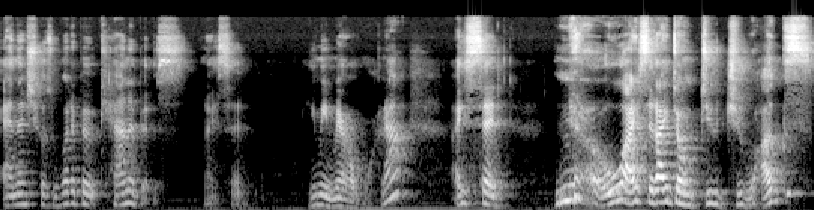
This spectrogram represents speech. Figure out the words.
And then she goes, What about cannabis? And I said, You mean marijuana? I said, No. I said, I don't do drugs.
